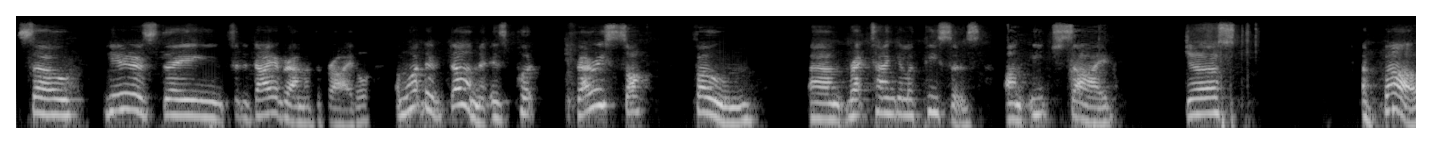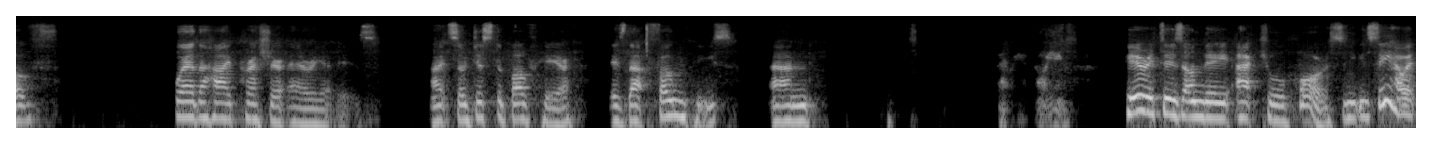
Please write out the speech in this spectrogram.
So here's the sort of diagram of the bridle. And what they've done is put very soft foam um, rectangular pieces on each side, just above where the high pressure area is. Right, so just above here is that foam piece, and very annoying. Here it is on the actual horse, and you can see how it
